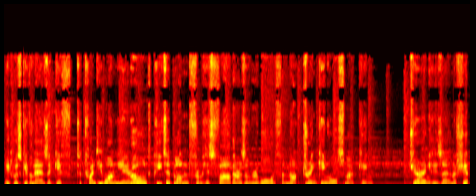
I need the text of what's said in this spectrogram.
it was given as a gift to 21-year-old Peter Blond from his father as a reward for not drinking or smoking. During his ownership,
